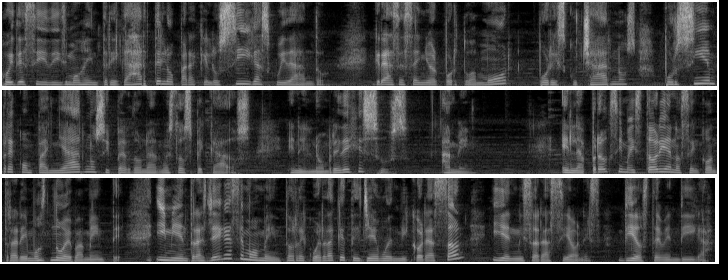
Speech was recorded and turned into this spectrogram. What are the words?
Hoy decidimos entregártelo para que lo sigas cuidando. Gracias Señor por tu amor, por escucharnos, por siempre acompañarnos y perdonar nuestros pecados. En el nombre de Jesús. Amén. En la próxima historia nos encontraremos nuevamente. Y mientras llegue ese momento, recuerda que te llevo en mi corazón y en mis oraciones. Dios te bendiga.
